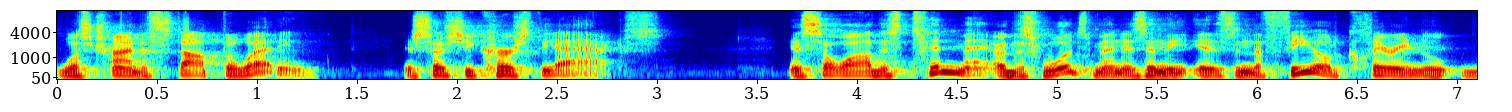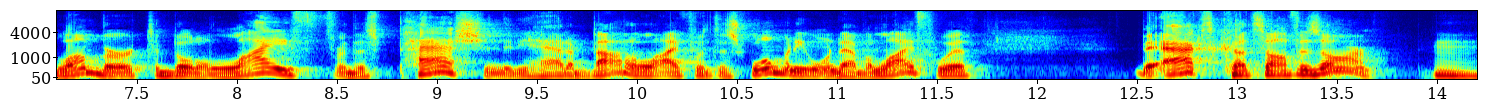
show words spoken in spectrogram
was trying to stop the wedding. And so she cursed the axe and so while this tin man or this woodsman is in the is in the field clearing lumber to build a life for this passion that he had about a life with this woman he wanted to have a life with the axe cuts off his arm Hmm.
